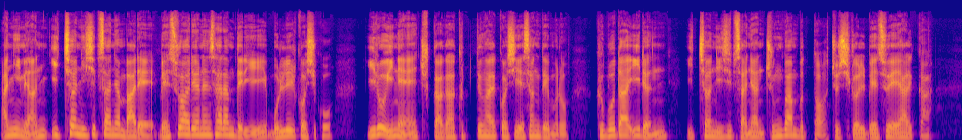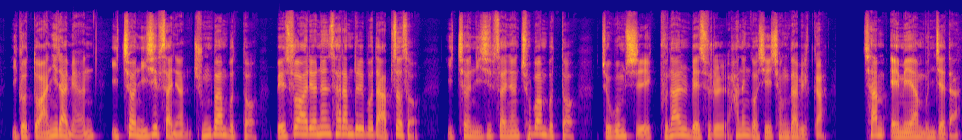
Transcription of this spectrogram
아니면 2024년 말에 매수하려는 사람들이 몰릴 것이고 이로 인해 주가가 급등할 것이 예상되므로 그보다 이른 2024년 중반부터 주식을 매수해야 할까? 이것도 아니라면 2024년 중반부터 매수하려는 사람들보다 앞서서 2024년 초반부터 조금씩 분할 매수를 하는 것이 정답일까? 참 애매한 문제다.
